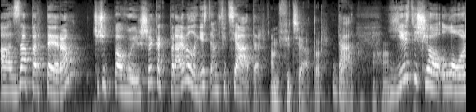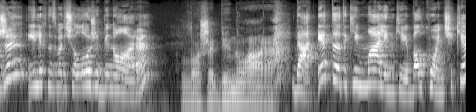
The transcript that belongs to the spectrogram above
А за портером, чуть-чуть повыше, как правило, есть амфитеатр. Амфитеатр. Да. Так, ага. Есть еще ложи, или их называют еще ложи бинуара. Ложа бинуара. Да, это такие маленькие балкончики,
